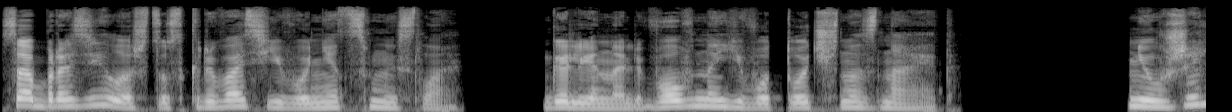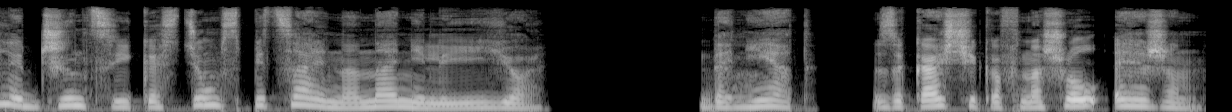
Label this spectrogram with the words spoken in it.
Сообразила, что скрывать его нет смысла. Галина Львовна его точно знает. Неужели джинсы и костюм специально наняли ее? Да нет, заказчиков нашел Эжен.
